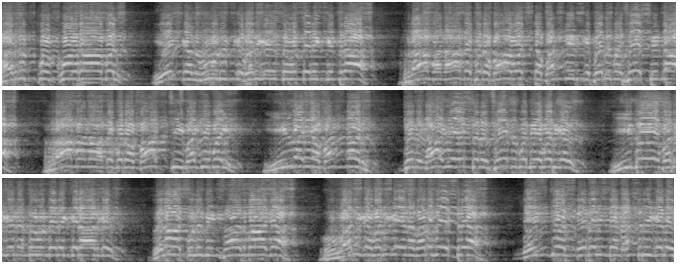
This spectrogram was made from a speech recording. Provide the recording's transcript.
மறுப்பு கூறாமல் எங்கள் ஊருக்கு வருகின்ற கொண்டிருக்கின்றார் ராமநாதபுரம் மாவட்ட மண்ணிற்கு பெருமை சேர்த்தினார் ராமநாதபுரம் ஆட்சி மகிமை இளைய மன்னர் திரு நாகேந்திர சேதுபதி அவர்கள் இதோ வருகின்ற கொண்டிருக்கிறார்கள். விழா குழுவின் சார்பாக வருக வருக என வரவேற்ற நெஞ்சம் நிறைந்த நன்றிகளை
